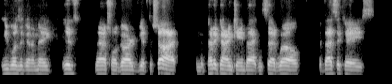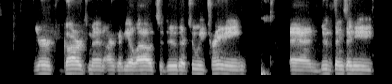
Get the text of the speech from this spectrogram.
he wasn't going to make his National Guard get the shot. And the Pentagon came back and said, well, if that's the case, your guardsmen aren't going to be allowed to do their two week training and do the things they need,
